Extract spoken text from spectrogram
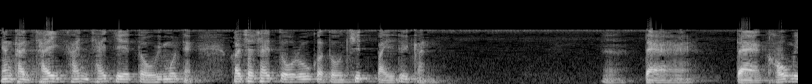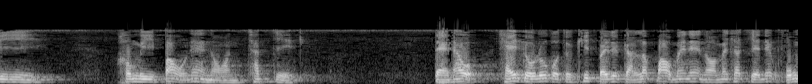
งั้นการใช้การใช้เจโตวิมุตต์เนี่ยเขาจะใช้ตัวรู้กับตัวคิดไปด้วยกันแต่ แต่เขามีเขามีเป้าแน่นอนชัดเจน แต่ถ้าใช้ตัวรู้กับตัวคิดไปด้วยกัน แล้วเป้าไม่แน่นอนไม่ชัดเจนเนี่ยฟุ้ง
